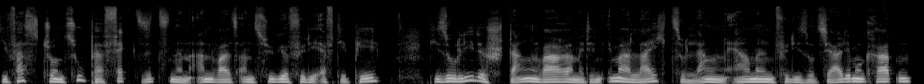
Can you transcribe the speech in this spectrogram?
die fast schon zu perfekt sitzenden Anwaltsanzüge für die FDP, die solide Stangenware mit den immer leicht zu langen Ärmeln für die Sozialdemokraten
